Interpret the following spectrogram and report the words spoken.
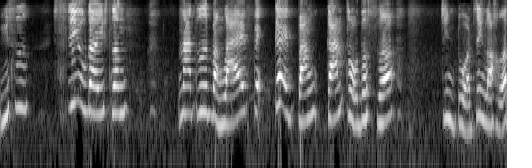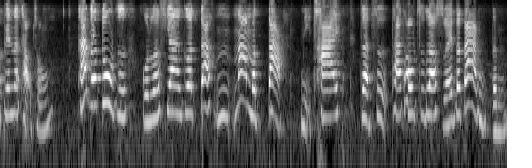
于是，咻的一声，那只本来被被绑。赶走的蛇，竟进了河边的草丛。它的肚子鼓得像个大，那么大。你猜，这次它偷吃了谁的蛋？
